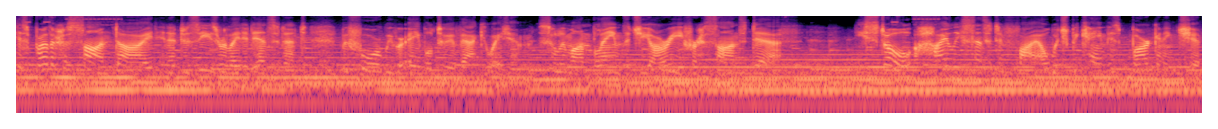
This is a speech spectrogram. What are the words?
His brother Hassan died in a disease-related incident before we were able to evacuate him. Suleiman blamed the GRE for Hassan's death. He stole a highly sensitive file which became his bargaining chip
